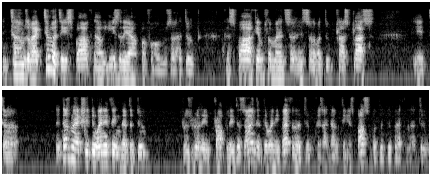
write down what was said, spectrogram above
In terms of activity, Spark now easily outperforms uh, Hadoop because Spark implements uh, is sort of a Hadoop plus plus. It uh, it doesn't actually do anything that the Hadoop was really properly designed to do any better than Hadoop because I don't think it's possible to do better than Hadoop.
